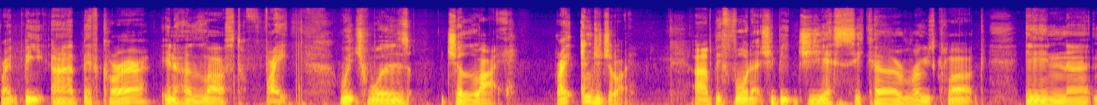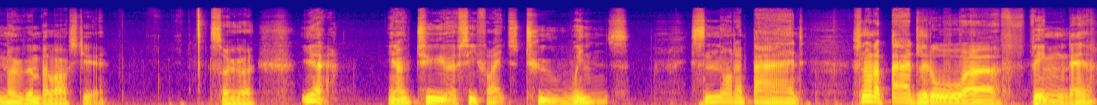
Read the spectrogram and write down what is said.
right? Beat uh, Bethe Correia in her last fight, which was July, right? End of July. Uh, before that, she beat Jessica Rose Clark in uh, November last year. So, uh, yeah, you know, two UFC fights, two wins. It's not a bad, it's not a bad little uh, thing there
